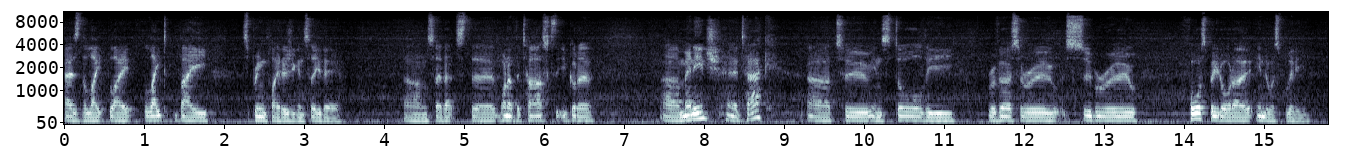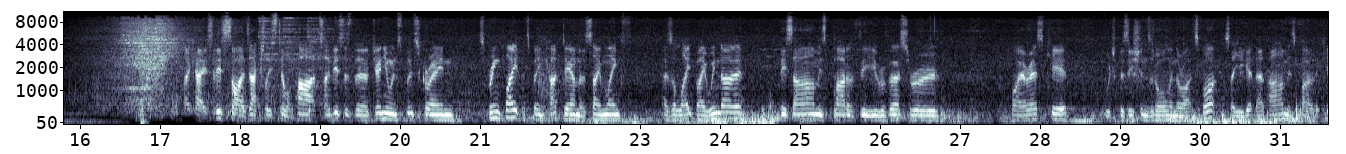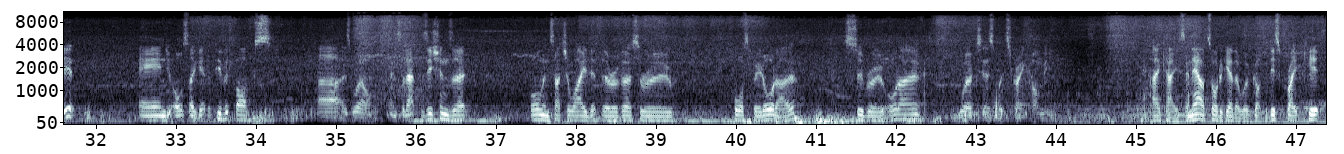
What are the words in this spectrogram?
as the late, bay, late bay spring plate as you can see there. Um, so that's the one of the tasks that you've got to uh, manage and attack uh, to install the Reversaru Subaru 4-speed auto into a splitty. Okay, so this side's actually still apart. So this is the genuine split screen spring plate that's been cut down to the same length as a late bay window. This arm is part of the Reversaru IRS kit, which positions it all in the right spot. So you get that arm as part of the kit and you also get the pivot box uh, as well. And so that positions it all in such a way that the Reversaru four-speed auto, Subaru Auto, works in a split screen Kombi. Okay, so now it's all together. We've got the disc brake kit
